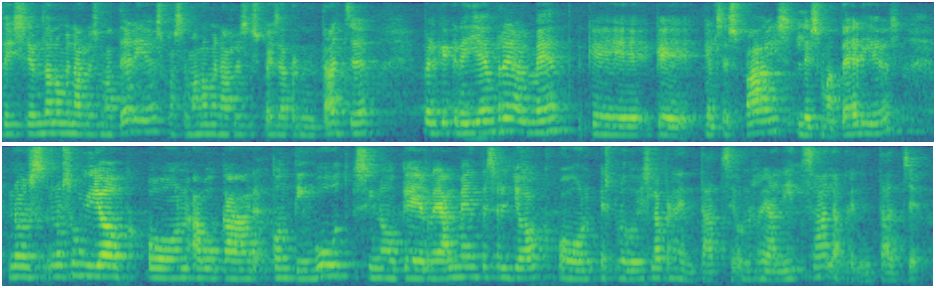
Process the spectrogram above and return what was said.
deixem d'anomenar-les matèries, passem a anomenar-les espais d'aprenentatge, perquè creiem realment que, que, que els espais, les matèries, no és, no és un lloc on abocar contingut, sinó que realment és el lloc on es produeix l'aprenentatge, on es realitza l'aprenentatge.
